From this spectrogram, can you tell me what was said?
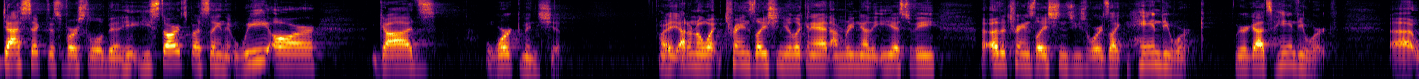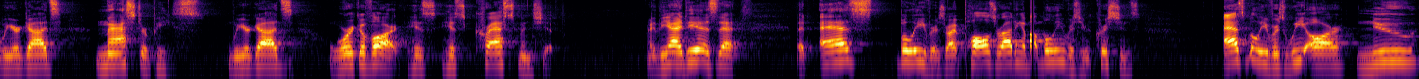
dissect this verse a little bit. He, he starts by saying that we are God's workmanship. Right? I don't know what translation you're looking at. I'm reading now the ESV. Other translations use words like handiwork. We are God's handiwork. Uh, we are God's masterpiece. We are God's work of art, his, his craftsmanship. Right? The idea is that, that as believers, right? Paul's writing about believers here, Christians. As believers, we are new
